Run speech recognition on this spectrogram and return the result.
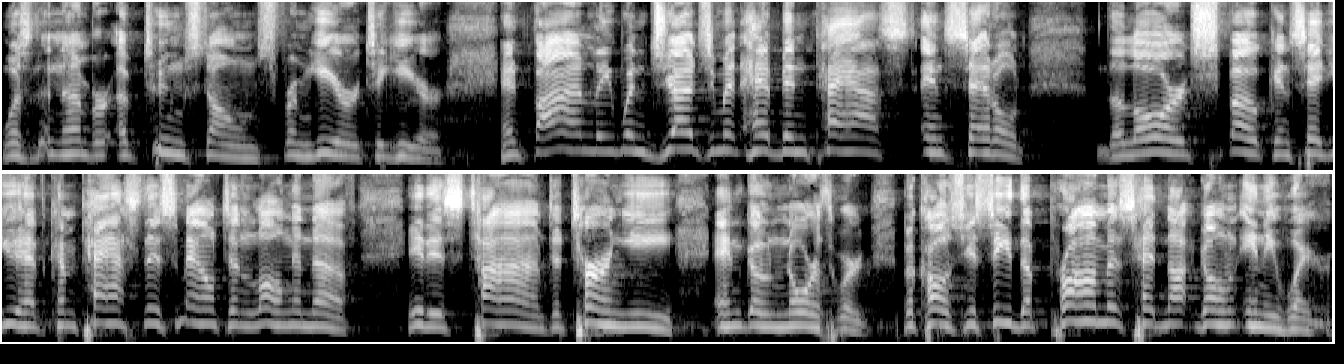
was the number of tombstones from year to year. And finally, when judgment had been passed and settled, the Lord spoke and said, You have compassed this mountain long enough. It is time to turn ye and go northward. Because you see, the promise had not gone anywhere.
